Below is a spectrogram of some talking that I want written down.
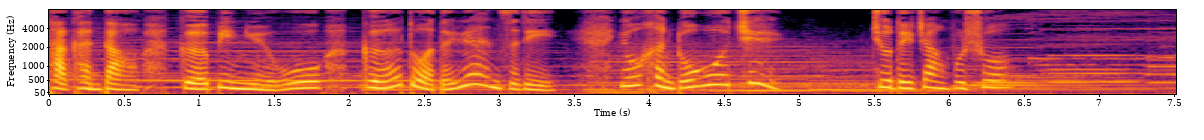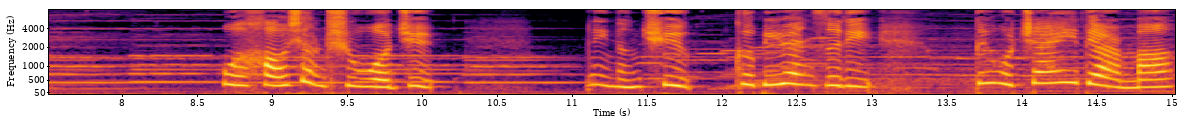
她看到隔壁女巫格朵的院子里有很多莴苣，就对丈夫说：“我好想吃莴苣，你能去隔壁院子里给我摘一点吗？”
